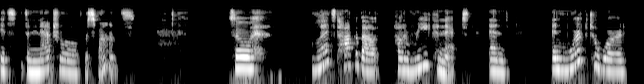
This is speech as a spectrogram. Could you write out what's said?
it's, it's a natural response. So let's talk about how to reconnect and and work toward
